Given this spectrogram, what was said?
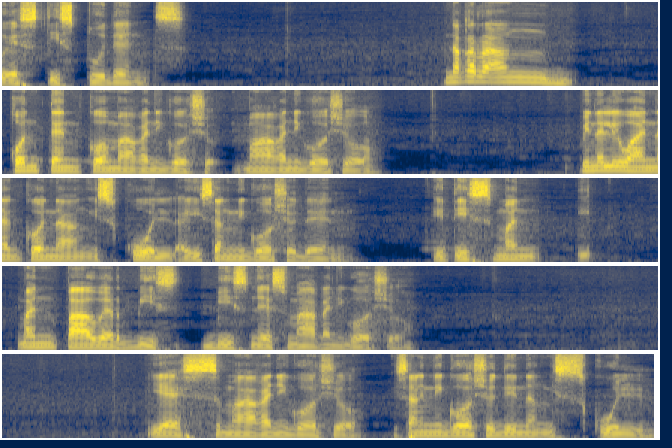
UST students. Nakaraang content ko mga kanegosyo, mga kanegosyo, pinaliwanag ko na ang school ay isang negosyo din. It is man manpower bis, business mga kanegosyo. Yes, mga kanegosyo. Isang negosyo din ng school.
